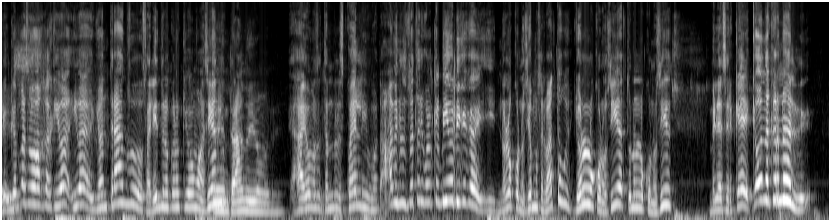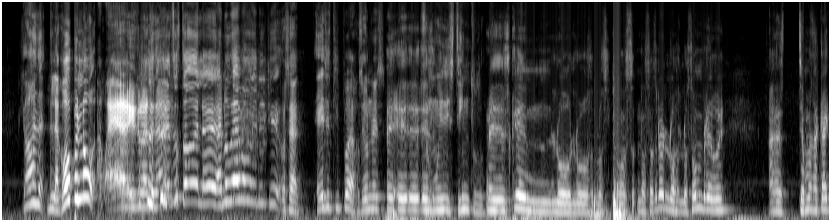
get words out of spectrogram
güey. qué pasó, Oaxaca? Que iba, iba yo entrando, saliendo, no creo que íbamos haciendo. Entrando íbamos. Ajá, íbamos entrando a la escuela y íbamos, ah, mira, va a igual que el mío, que- y no lo conocíamos el vato, güey. Yo no lo conocía, tú no lo conocías. Me le acerqué, ¿qué onda, carnal? ¿Qué onda? ¿De la Coppel, no? Ah, güey, eso es todo, la- ahí nos vemos, güey. O sea, ese tipo de acciones Eh, eh, eh, son es, muy distintos. güey. es que lo- lo- los, nos- nosotros, los, los hombres, güey, hacemos acá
